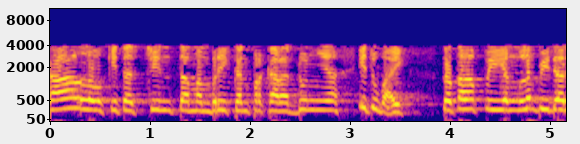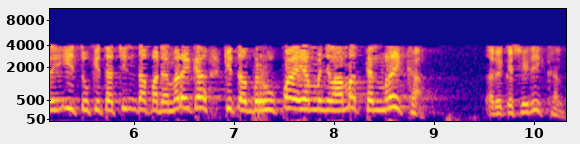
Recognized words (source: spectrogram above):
Kalau kita cinta memberikan perkara dunia, itu baik. Tetapi yang lebih dari itu kita cinta pada mereka, kita berupaya menyelamatkan mereka dari kesyirikan,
